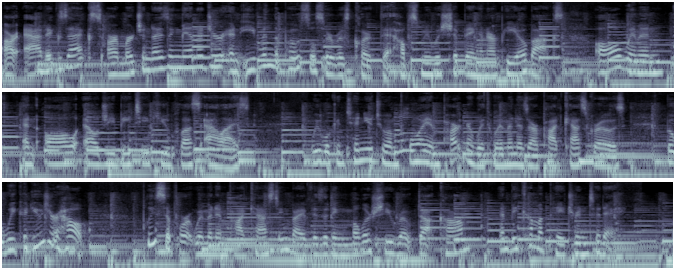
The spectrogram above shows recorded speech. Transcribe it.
our ad execs, our merchandising manager, and even the postal service clerk that helps me with shipping in our PO box. All women and all LGBTQ plus allies. We will continue to employ and partner with women as our podcast grows, but we could use your help. Please support women in podcasting by visiting MuellerSheWrote.com and become a patron today.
